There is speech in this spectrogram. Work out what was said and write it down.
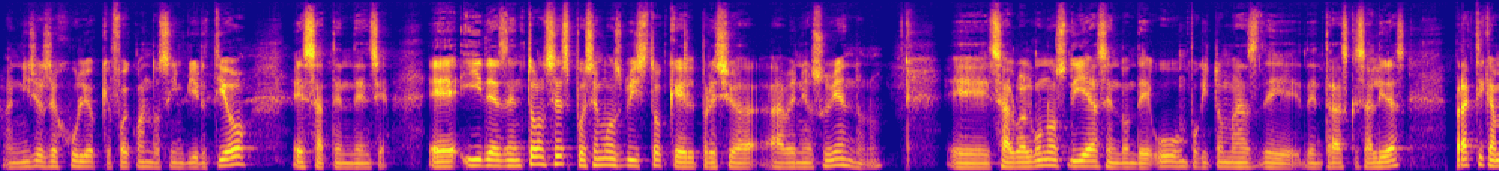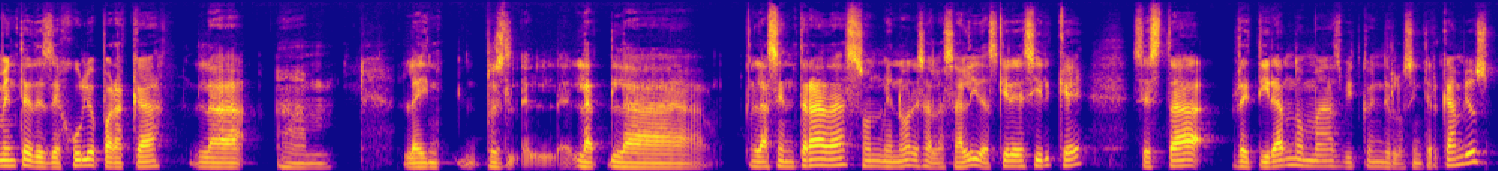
a inicios de julio, que fue cuando se invirtió esa tendencia. y desde entonces, pues hemos visto que el precio ha, venido subiendo, ¿no? salvo algunos días en donde hubo un poquito más de, entradas que salidas, prácticamente desde julio para acá la pues, las entradas son menores a las salidas. Quiere decir que se está retirando más Bitcoin de los intercambios.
